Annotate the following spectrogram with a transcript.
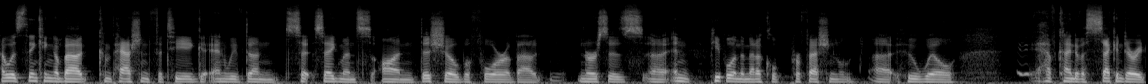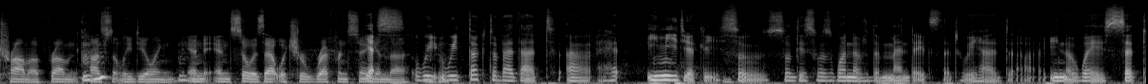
I was thinking about compassion fatigue, and we've done se- segments on this show before about nurses uh, and people in the medical profession uh, who will have kind of a secondary trauma from mm-hmm. constantly dealing mm-hmm. and and so is that what you're referencing yes, in the we mm-hmm. we talked about that uh, immediately mm-hmm. so so this was one of the mandates that we had uh, in a way set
